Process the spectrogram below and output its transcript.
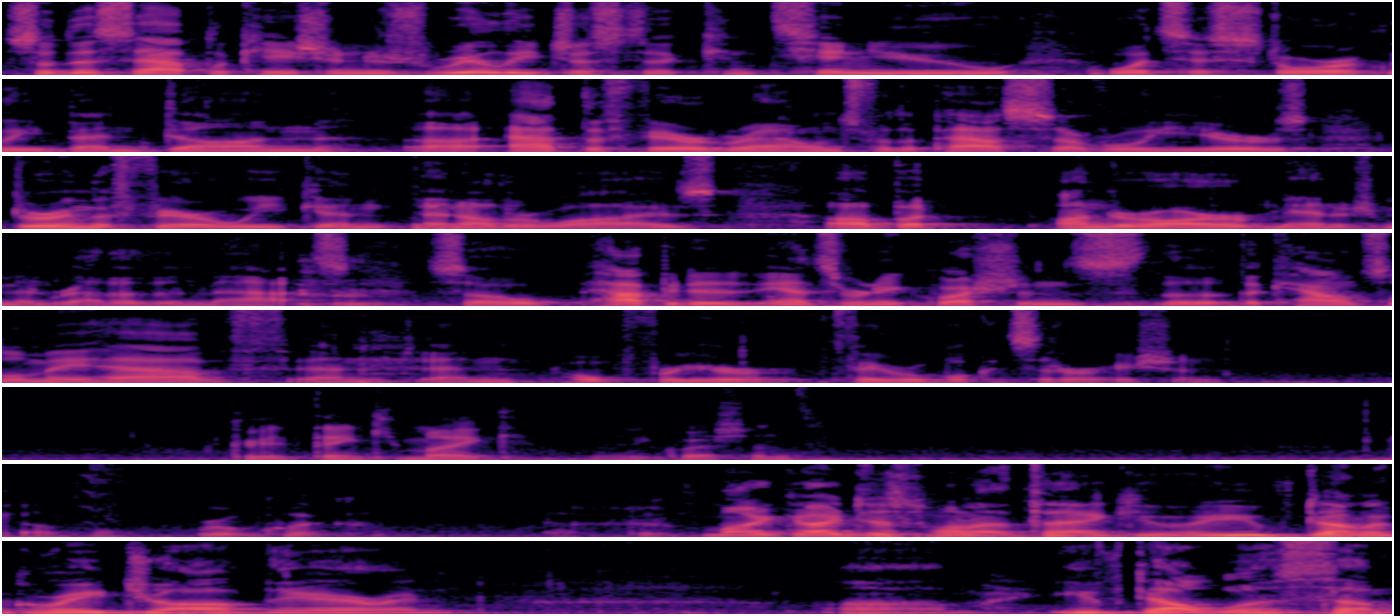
So this application is really just to continue what's historically been done uh, at the fairgrounds for the past several years, during the fair week and and otherwise, uh, but under our management rather than Matt's. So happy to answer any questions the, the council may have and, and hope for your favorable consideration. Great, thank you, Mike. Any questions? Council? Real quick. Yeah. Mike, I just want to thank you. You've done a great job there, and um, you've dealt with some,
